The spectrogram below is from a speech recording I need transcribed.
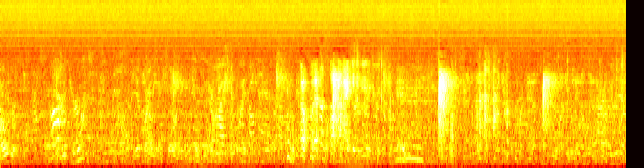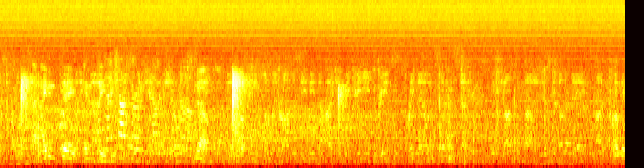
Over. Oh. Is it true? Yeah, Brian thinks so. I think it designed. No, that's why. I didn't say, I didn't say. you- No, no. There's a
